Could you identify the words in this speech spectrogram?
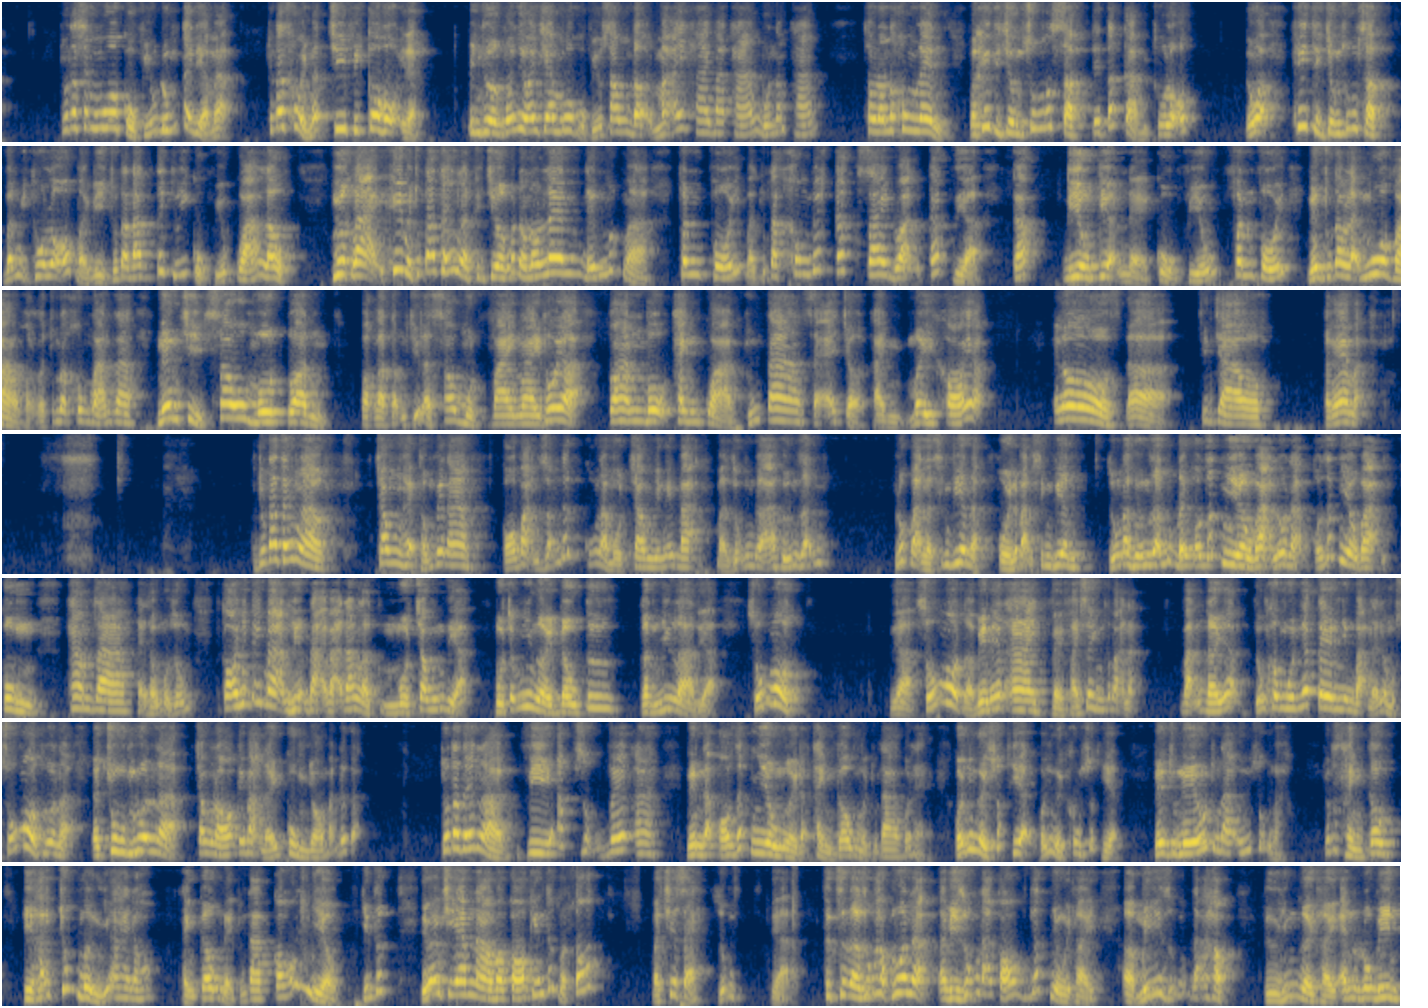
Chúng ta sẽ mua cổ phiếu đúng thời điểm ạ. Chúng ta không phải mất chi phí cơ hội này. Bình thường có nhiều anh chị em mua cổ phiếu xong đợi mãi hai, ba tháng, bốn, năm tháng, sau đó nó không lên. Và khi thị trường sung nó sập thì tất cả bị thua lỗ. Đúng không ạ? Khi thị trường sung sập vẫn bị thua lỗ bởi vì chúng ta đã tích lũy cổ phiếu quá lâu ngược lại khi mà chúng ta thấy là thị trường bắt đầu nó lên đến mức mà phân phối và chúng ta không biết các giai đoạn các gì ạ à, các điều kiện để cổ phiếu phân phối nên chúng ta lại mua vào hoặc là chúng ta không bán ra nên chỉ sau một tuần hoặc là thậm chí là sau một vài ngày thôi ạ à, toàn bộ thành quả chúng ta sẽ trở thành mây khói ạ à. hello à, xin chào thằng em ạ chúng ta thấy là trong hệ thống Việt Nam có bạn Doãn Đức cũng là một trong những cái bạn mà Dũng đã hướng dẫn. Lúc bạn là sinh viên ạ à, hồi là bạn sinh viên Dũng đã hướng dẫn lúc đấy có rất nhiều bạn luôn ạ à, có rất nhiều bạn cùng tham gia hệ thống của Dũng. Có những cái bạn hiện tại bạn đang là một trong những gì ạ à? một trong những người đầu tư gần như là gì ạ số 1 gì ạ số 1 ở bên SI về phái sinh các bạn ạ. Bạn đấy á Dũng không muốn nhắc tên nhưng bạn đấy là một số 1 luôn ạ. Là chùm luôn là trong đó cái bạn đấy cùng nhóm bạn Đức ạ. Chúng ta thấy là vì áp dụng VSA nên đã có rất nhiều người đã thành công mà chúng ta có thể có những người xuất hiện có những người không xuất hiện. Nên nếu chúng ta ứng dụng vào chúng ta thành công thì hãy chúc mừng những ai đó thành công để chúng ta có nhiều kiến thức. Nếu anh chị em nào mà có kiến thức mà tốt và chia sẻ Dũng thì à, thực sự là Dũng học luôn ạ. À, tại vì Dũng đã có rất nhiều người thầy. Ở Mỹ Dũng đã học từ những người thầy Andrew Robin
